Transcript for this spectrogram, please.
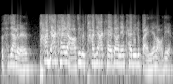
那他家里面，他家开的啊，这个是他家开，当年开的一个百年老店。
